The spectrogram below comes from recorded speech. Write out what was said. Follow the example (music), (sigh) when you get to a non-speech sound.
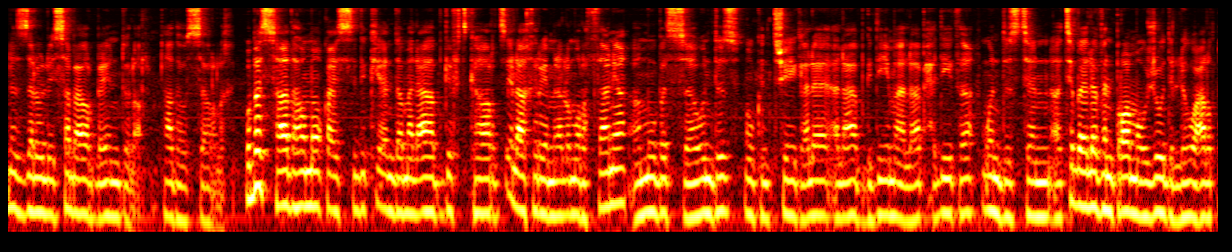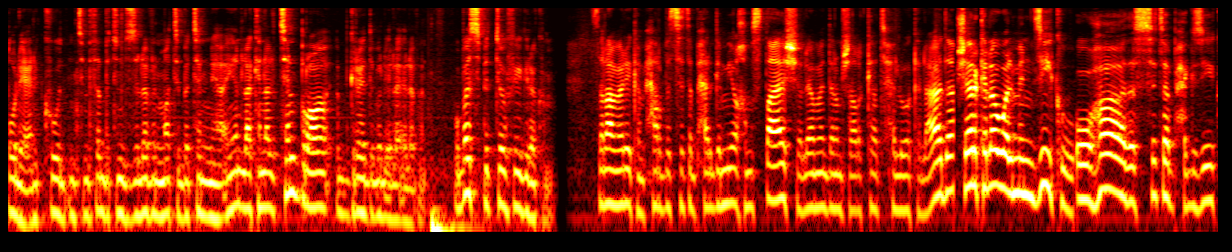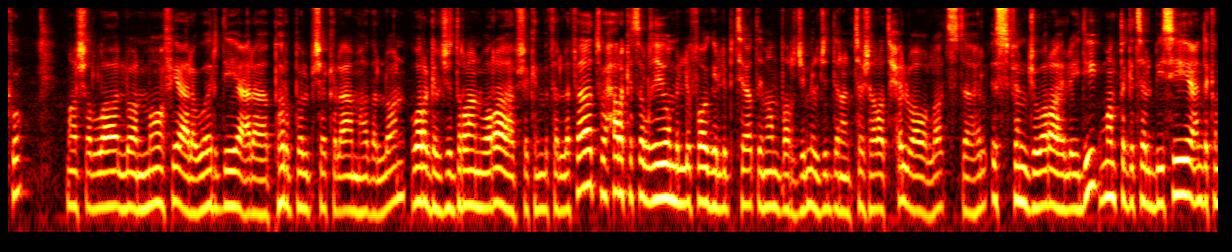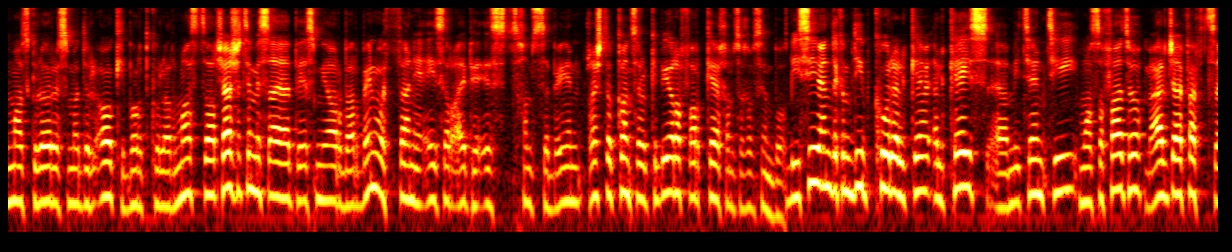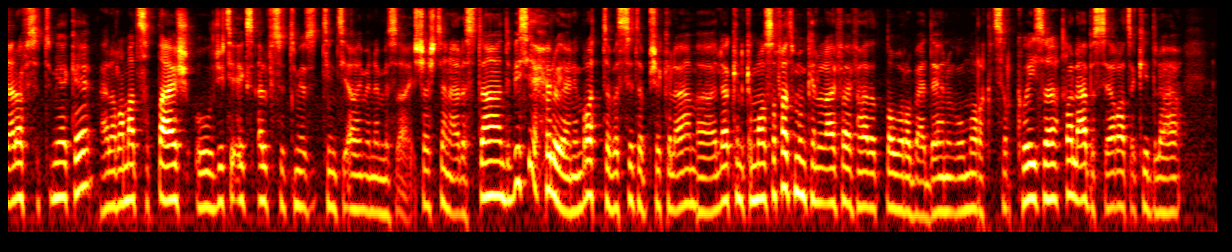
نزلوا لي 47 دولار. هذا هو السعر الأخير. وبس هذا هو موقع ال CD key عندهم ألعاب gift cards إلى آخره من الأمور الثانية. مو بس Windows ممكن check عليه. ألعاب قديمة ألعاب حديثة. Windows 10 تبى 11 Pro موجود اللي هو على طول يعني كود أنت مثبت Windows 11 ما تبى 10 نهائيا لكن ال 10 Pro upgradable إلى 11 وبس بالتوفيق لكم. السلام عليكم. حرب ال setup بحلقة 115 اليوم عندنا مشاركات حلوة كالعادة. المشارك الأول من زيكو. وهذا ال setup حق زيكو. ما شاء الله اللون موفي على وردي على purple بشكل عام هذا اللون. ورق الجدران وراها بشكل مثلثات وحركة الغيوم اللي فوق اللي بتعطي منظر جميل جدا انتشرت حلوة والله تستاهل. اسفنج وراه ال LED منطقة ال PC عندكم mouse Glorious Model O keyboard Cooler Master شاشة ام اس اي اي بي اس 144 والثانية Acer IPS 75 رشة ال console الكبيرة 4K 55 بوصة PC عندكم DeepCool الكي... ال case 200T مواصفاته. معالج i5 9600 K على رامات 16 و GTX 1660 Ti من MSI. شاشتين على stand. PC حلو يعني مرتب ال setup بشكل عام. آه لكن كمواصفات ممكن ال i5 هذا تطوره بعدين وامورك تصير كويسة. والعاب السيارات أكيد لها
